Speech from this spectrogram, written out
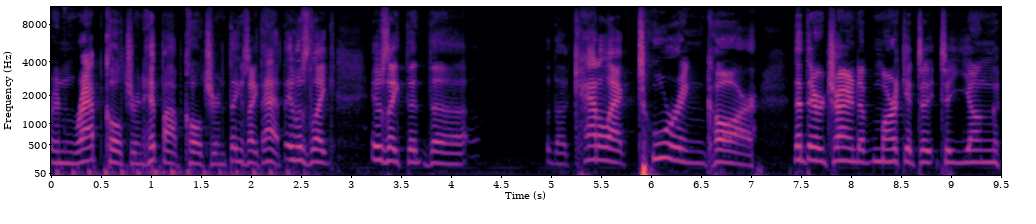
in rap culture and hip hop culture and things like that. It was like it was like the the the Cadillac touring car that they were trying to market to, to young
